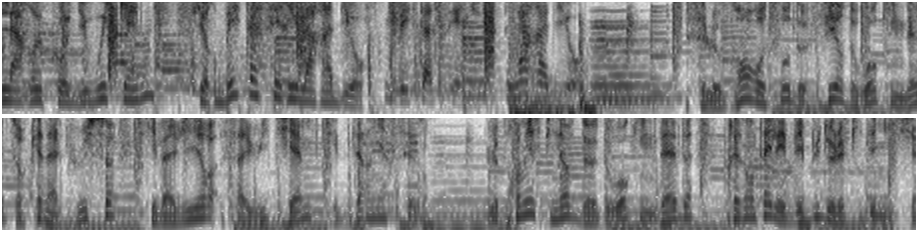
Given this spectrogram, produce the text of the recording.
La reco du week-end sur Beta Série La Radio. Beta Série La Radio. C'est le grand retour de Fear the Walking Dead sur Canal+, qui va vivre sa huitième et dernière saison. Le premier spin-off de The Walking Dead présentait les débuts de l'épidémie.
